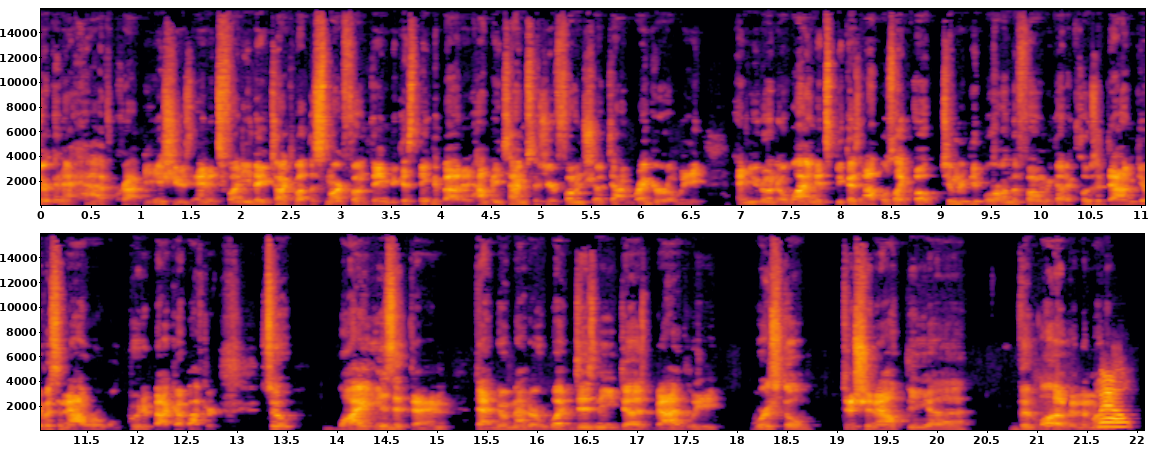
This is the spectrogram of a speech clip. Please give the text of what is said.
they're going to have crappy issues. And it's funny that you talked about the smartphone thing because think about it. How many times has your phone shut down regularly and you don't know why? And it's because Apple's like, oh, too many people are on the phone. We got to close it down. Give us an hour. We'll boot it back up after. So why is it then that no matter what Disney does badly, we're still dishing out the uh, the love and the money. Well,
